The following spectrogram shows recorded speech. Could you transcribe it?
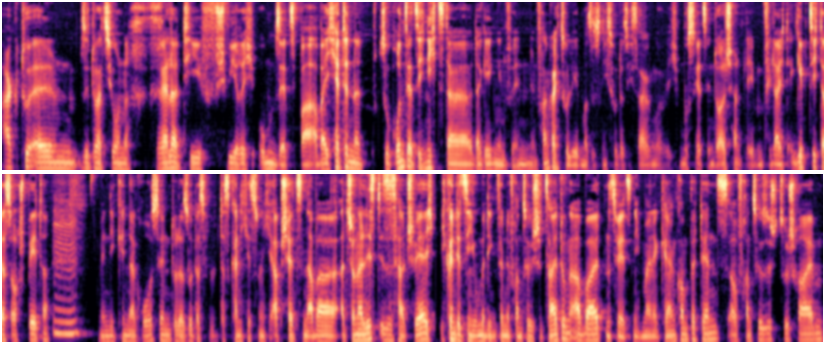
aktuellen Situation relativ schwierig umsetzbar. Aber ich hätte ne, so grundsätzlich nichts da, dagegen, in, in, in Frankreich zu leben. Also es ist nicht so, dass ich sagen würde, ich muss jetzt in Deutschland leben. Vielleicht ergibt sich das auch später, Mhm. wenn die Kinder groß sind oder so. Das, das kann ich jetzt noch nicht abschätzen. Aber als Journalist ist es halt schwer. Ich, ich könnte jetzt nicht unbedingt für eine französische Zeitung arbeiten. Das wäre jetzt nicht meine Kernkompetenz, auf Französisch zu schreiben.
